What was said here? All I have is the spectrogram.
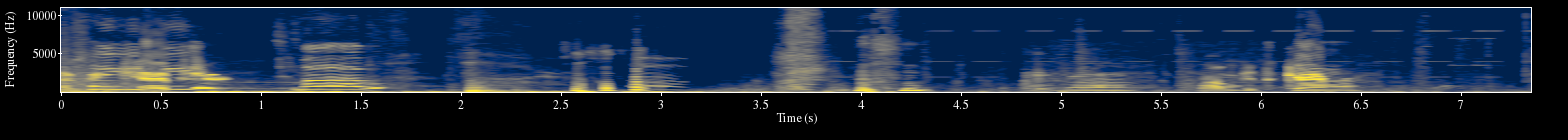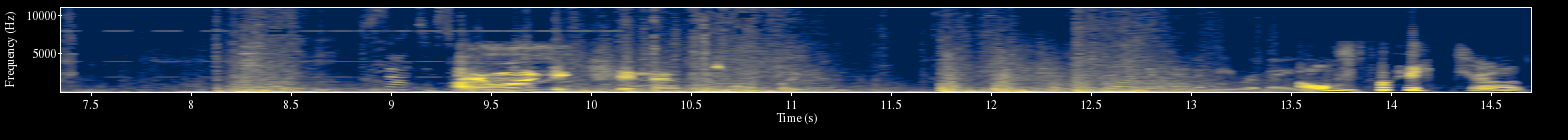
have been Please. captured. Mom. Uh, Mom, get the camera. I don't want to get kidnapped. Just one to. One enemy remaining. Oh my god.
